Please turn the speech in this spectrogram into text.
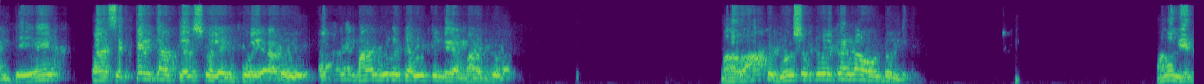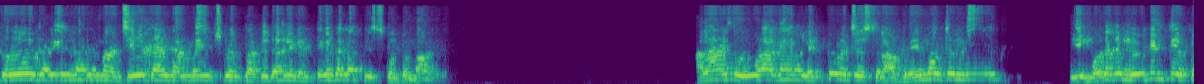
అంటే తన శక్తిని తను తెలుసుకోలేకపోయాడు. అలాగే మనకు కూడా జరుగుతుంది కదా మనకు కూడా. మన వాక్కు దోషపూరితంగా ఉంటుంది. మనం ఎక్కడో జరిగిన దాన్ని మన జీవితానికి అన్వయించుకుని ప్రతిదాన్ని వ్యక్తిగతంగా తీసుకుంటున్నాము. అలానే ఊహాగానాలు ఎక్కువ చేస్తున్నాం. అప్పుడు ఏమవుతుంది? ఈ మొదటి మూడింటి యొక్క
